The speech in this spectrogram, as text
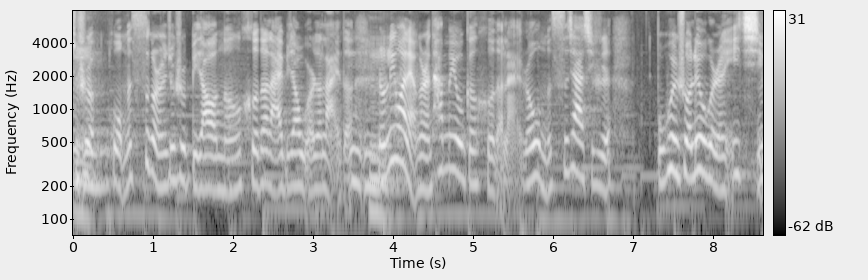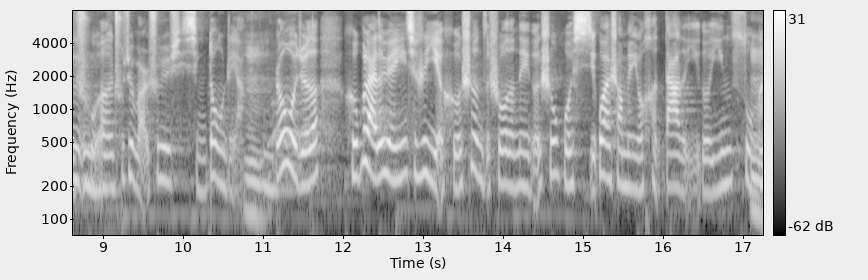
就是我们四个人就是比较能合得来，比较玩得来的，然后另外两个人他们又更合得来，然后我们私下其实不会说六个人一起出嗯。出去玩出去行动这样，然后我觉得合不来的原因其实也和顺子说的那个生活习惯上面有很大的一个因素嘛，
